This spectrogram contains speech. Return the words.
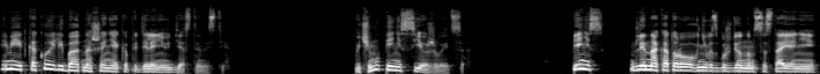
имеет какое-либо отношение к определению девственности. Почему пенис съеживается? Пенис длина которого в невозбужденном состоянии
